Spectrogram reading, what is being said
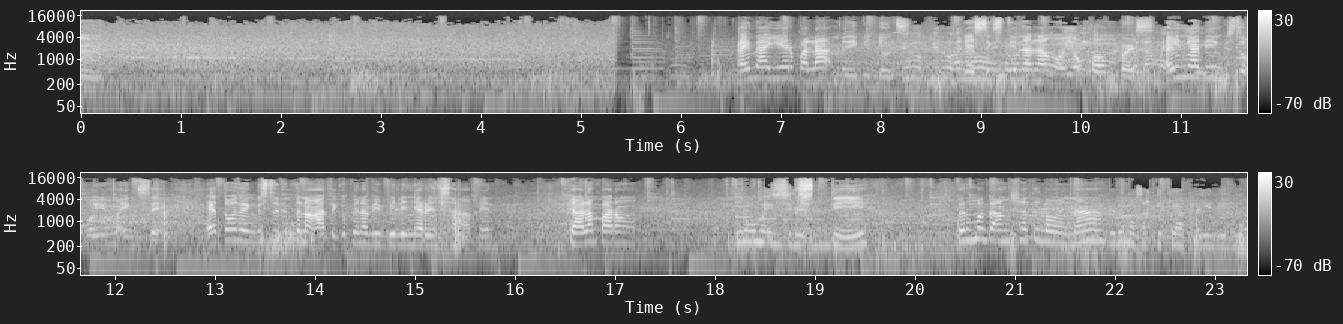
Hmm. Kay Mayer pala, Baby Jones. Pero, pero ano, Kaya 60 na lang oh, yung Converse. Ayun nga din yung gusto ko, yung maigsi. Ito din, gusto din to ng ate ko, pinabibili niya rin sa akin. Kaya lang parang Walang maiksi. 60. Pero magaang siya, Tilona. Pero masakit yata yun, Edna.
